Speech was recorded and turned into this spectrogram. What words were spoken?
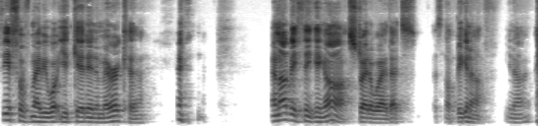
fifth of maybe what you'd get in america and i'd be thinking oh straight away that's that's not big enough you know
